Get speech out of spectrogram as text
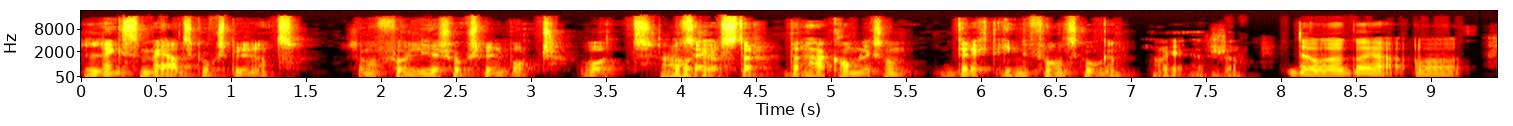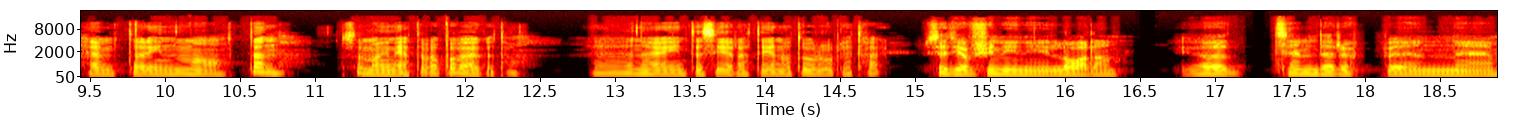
längs med skogsbrynet. Så man följer skogsbrynet bort åt Ah, okej. öster. Den här kom liksom direkt inifrån skogen. Okej, jag förstår. Då går jag och hämtar in maten som Agneta var på väg att ta. Eh, när jag inte ser att det är något oroligt här. Så att jag försvinner in i ladan. Jag tänder upp en, eh,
